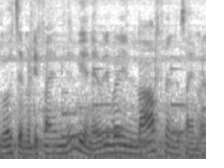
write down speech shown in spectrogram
Worth 75 million. Everybody laughed when they signed Van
